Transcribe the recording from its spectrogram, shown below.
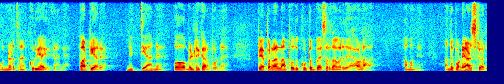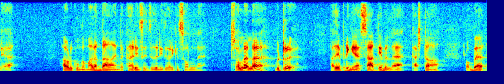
முன் நடத்துகிறாங்க குறியாக இருக்கிறாங்க பார்ட்டி யார்? நித்யான்னு ஓ மிலிட்ரிக்காரன் பொண்ணு. பேப்பர்லலாம் பொதுக்கூட்டம் பேசுகிறதா வருது அவளா? ஆமாங்க. அந்த பொண்ணை அழைச்சிட்டு வரலையா? அவளுக்கு உங்கள் மகன் தான் இந்த காரியம் செஞ்சதுன்னு இது வரைக்கும் சொல்லலை. சொல்லலை? விட்டுரு. அது எப்படிங்க? சாத்தியம் இல்லை. கஷ்டம். ரொம்ப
